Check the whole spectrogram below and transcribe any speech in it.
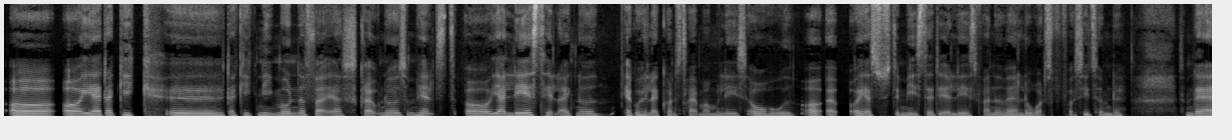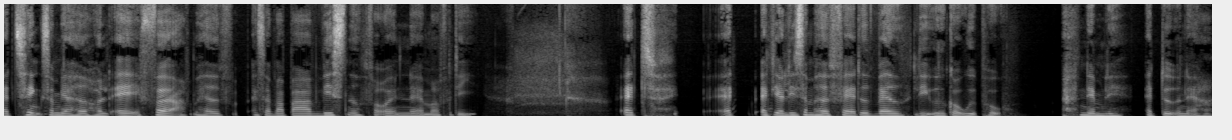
Og, og ja, der gik, øh, der gik ni måneder, før jeg skrev noget som helst, og jeg læste heller ikke noget. Jeg kunne heller ikke koncentrere mig om at læse overhovedet, og, og jeg synes, det meste af det, jeg læste, var noget værd lort, for at sige som det. Som det er ting, som jeg havde holdt af før, havde, altså var bare visnet for øjnene af mig, fordi at, at, at jeg ligesom havde fattet, hvad livet går ud på. Nemlig, at døden er her.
